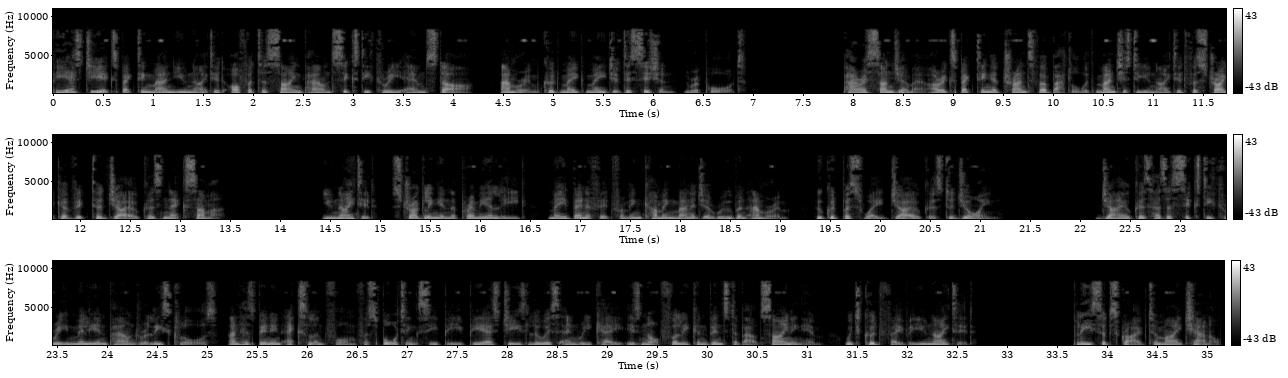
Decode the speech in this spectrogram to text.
PSG expecting Man United offer to sign pound 63M star, Amorim could make major decision, report. Paris Saint-Germain are expecting a transfer battle with Manchester United for striker Viktor Gyökeres next summer. United, struggling in the Premier League, may benefit from incoming manager Ruben Amorim, who could persuade Gyökeres to join. Gyökeres has a £63 million release clause and has been in excellent form for Sporting CP PSG's Luis Enrique is not fully convinced about signing him, which could favour United. Please subscribe to my channel.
